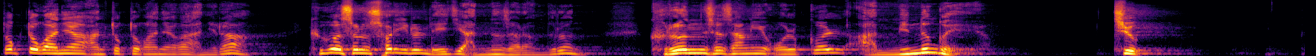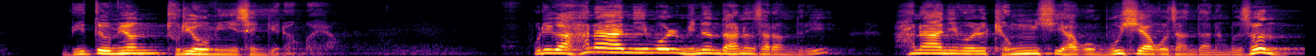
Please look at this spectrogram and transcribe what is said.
똑똑하냐 안 똑똑하냐가 아니라 그것을 소리를 내지 않는 사람들은 그런 세상이 올 걸 안 믿는 거예요. 즉, 믿으면 두려움이 생기는 거예요. 우리가 하나님을 믿는다 하는 사람들이 하나님을 경시하고 무시하고 산다는 것은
